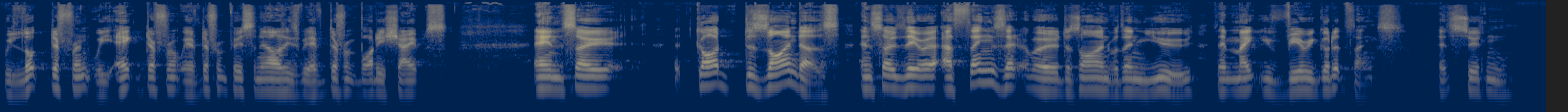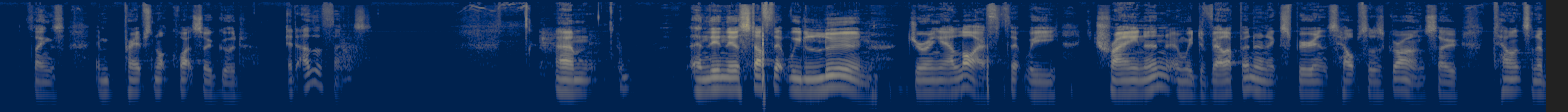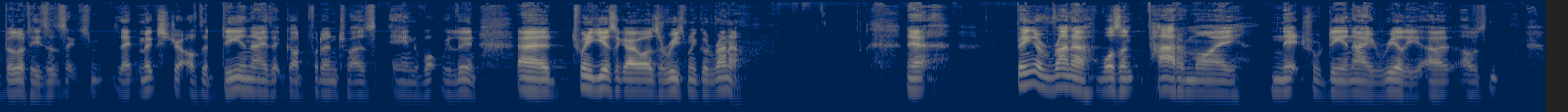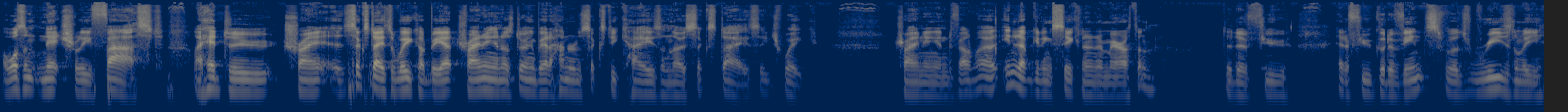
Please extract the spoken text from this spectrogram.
We look different, we act different, we have different personalities, we have different body shapes. And so God designed us. And so there are things that were designed within you that make you very good at things, at certain things, and perhaps not quite so good at other things. Um, and then there's stuff that we learn during our life that we train in and we develop in, and experience helps us grow. And so, talents and abilities is that mixture of the DNA that God put into us and what we learn. Uh, 20 years ago, I was a reasonably good runner. Now, being a runner wasn't part of my natural DNA, really. I, I was I wasn't naturally fast. I had to train six days a week. I'd be out training, and I was doing about 160 k's in those six days each week training and development. I ended up getting second in a marathon. Did a few, had a few good events. Was reasonably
